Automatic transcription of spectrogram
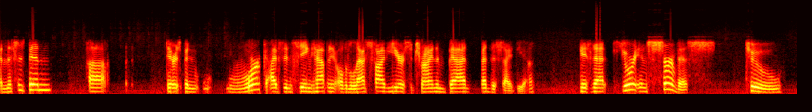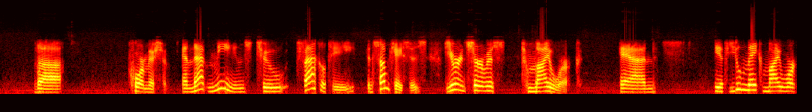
and this has been uh, there has been work I've been seeing happening over the last five years to try and embed, embed this idea is that you're in service to the core mission. And that means to faculty, in some cases, you're in service to my work. And if you make my work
